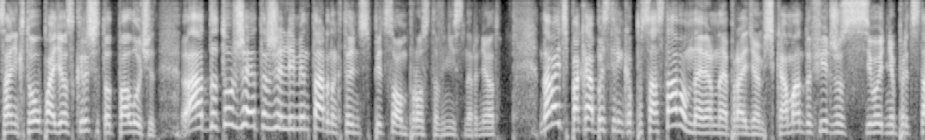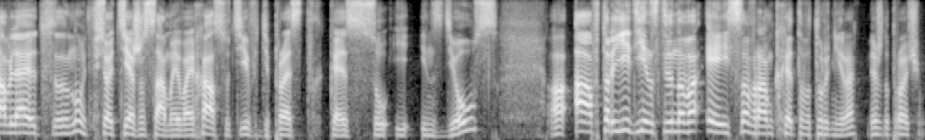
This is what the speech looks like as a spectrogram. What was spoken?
Саня, кто упадет с крыши, тот получит. А да тут же это же элементарно. Кто-нибудь спецом просто вниз нырнет. Давайте пока быстренько по составам, наверное, пройдемся. Команду Фиджис сегодня представляют, э, ну, все те же самые. Вайхасу, Тиф, Депрест, КСУ и Инсдиоус. А, автор единственного эйса в рамках этого турнира, между прочим.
